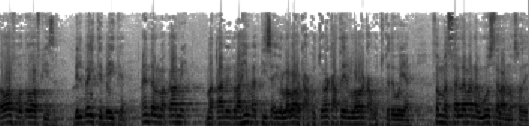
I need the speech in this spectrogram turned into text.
dawaafahu dawaafkiisa bilbeyti beytka cinda almaqaami maqaami ibraahim agtiisa ayuu laba rakcatayn laba rakac ku tukaday weyaan uma sallama nabiguu salaam noqsaday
